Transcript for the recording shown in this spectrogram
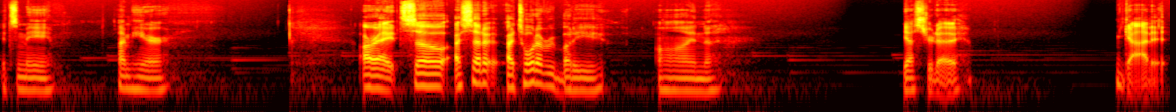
It's me. I'm here. Alright, so I said I told everybody on yesterday. Got it.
